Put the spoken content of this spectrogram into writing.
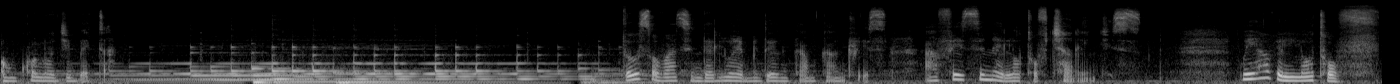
oncology better. Those of us in the low and middle income countries are facing a lot of challenges. We have a lot of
